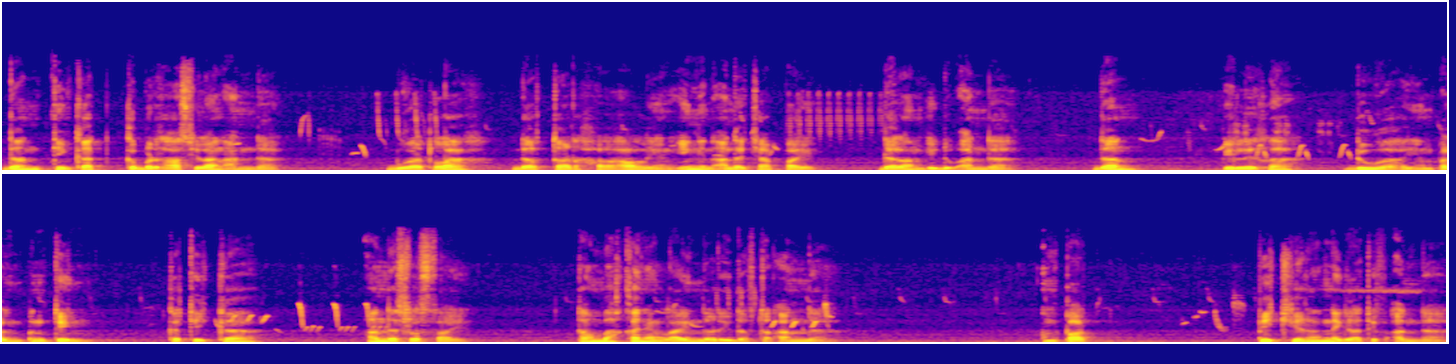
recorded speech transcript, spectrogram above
dan tingkat keberhasilan Anda. Buatlah daftar hal-hal yang ingin Anda capai dalam hidup Anda, dan pilihlah dua yang paling penting. Ketika Anda selesai, tambahkan yang lain dari daftar Anda. 4. Pikiran negatif Anda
